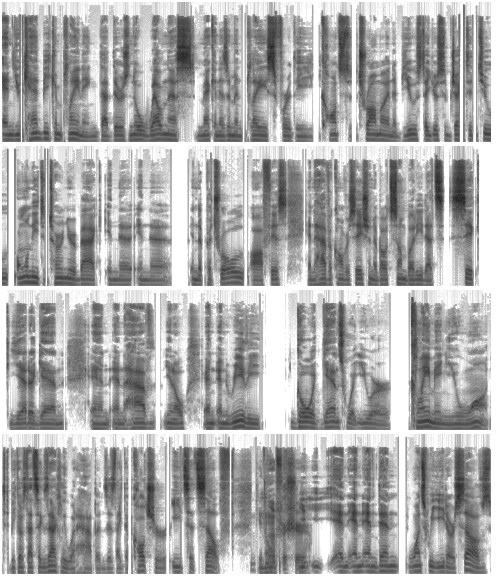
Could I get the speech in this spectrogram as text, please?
And you can't be complaining that there's no wellness mechanism in place for the constant trauma and abuse that you're subjected to, only to turn your back in the in the in the patrol office and have a conversation about somebody that's sick yet again and and have you know and and really go against what you are claiming you want because that's exactly what happens it's like the culture eats itself you know? No, for sure. and and and then once we eat ourselves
